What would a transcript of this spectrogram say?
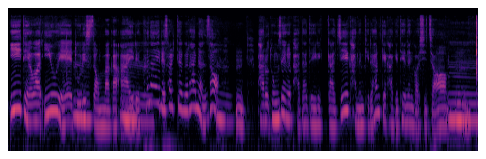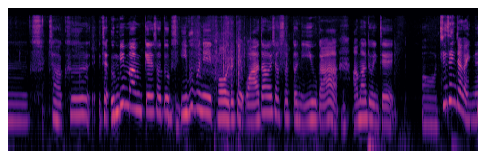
이 대화 이후에 음. 도리스 엄마가 아이를 음. 큰 아이를 설득을 하면서 음. 바로 동생을 받아들이기까지 가는 길을 함께 가게 되는 것이죠. 음. 음, 자, 그, 이제 은빈맘께서도 음. 이 부분이 더 이렇게 와닿으셨었던 이유가 음. 아마도 이제, 어, 친생자가 있는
